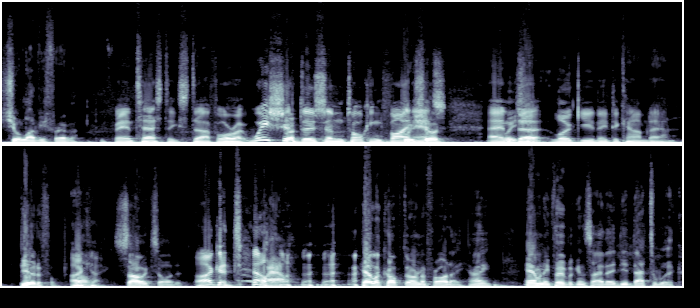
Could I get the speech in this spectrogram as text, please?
She'll love you forever. Fantastic stuff. All right, we should do some talking finance. should. And We uh. Luke, you need to calm down. Beautiful. Love Okay. it. So excited. I could tell. Wow. helicopter on a Friday, hey? How many people can say they did that to work?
